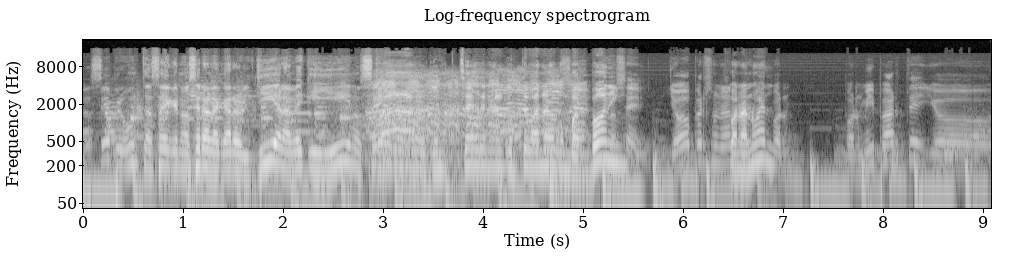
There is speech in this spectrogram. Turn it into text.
No sé, pregunta, sé que no será la Carol G, a la Becky G, no sé. Claro, ¿sabes tener algún tema nuevo con Bad Bunny? no sé, Yo personalmente, ¿Con Anuel? Por, por mi parte, yo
